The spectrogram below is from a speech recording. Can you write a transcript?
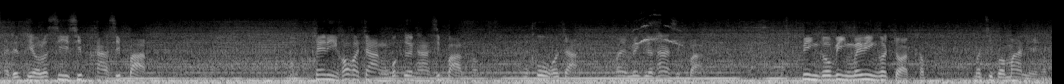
อาจจะเที่ยวละสี่สิบห้าสิบบาท แค่นี้เขาก็จ้างไม่เกินห้าสิบบาทครับไม่โค้เขาจ้างไม่ไม่เกินห้าสิบบาท วิ่งก็วิ่งไม่วิ่งก็จอดครับ มันสิประมาณนี้ครับ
